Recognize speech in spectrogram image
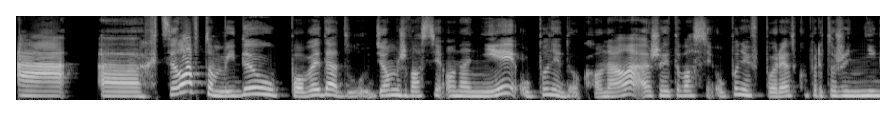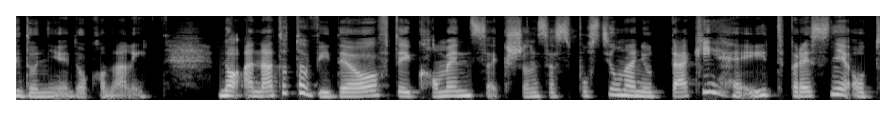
A a chcela v tom videu povedať ľuďom, že vlastne ona nie je úplne dokonalá a že je to vlastne úplne v poriadku, pretože nikto nie je dokonalý. No a na toto video v tej comment section sa spustil na ňu taký hate presne od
